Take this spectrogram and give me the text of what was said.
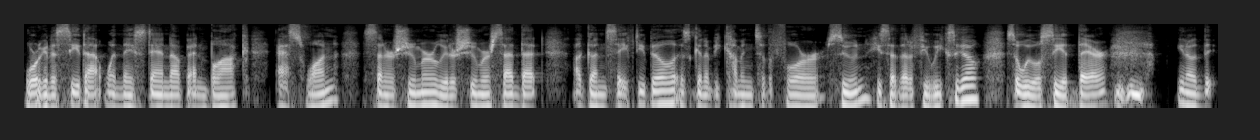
We're going to see that when they stand up and block S1. Senator Schumer, Leader Schumer said that a gun safety bill is going to be coming to the floor soon. He said that a few weeks ago. So we will see it there. Mm-hmm you know the,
